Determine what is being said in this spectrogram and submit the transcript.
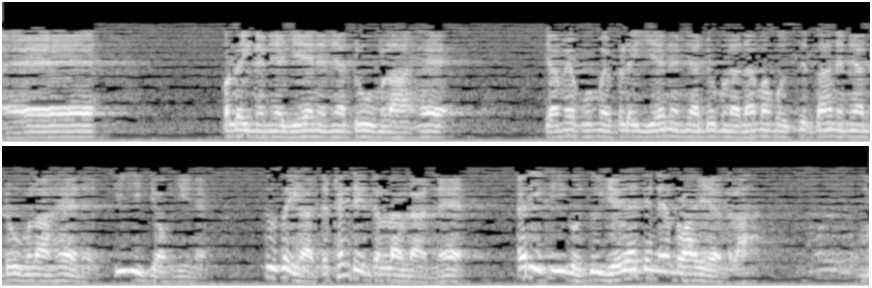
အဲ ပလိတ်နဲ့မြရဲနဲ့မြတိုးမလားဟဲ့ကြမ်းမဲ့ဘုမဲ့ပလိတ်ရဲနဲ့မြတိုးမလားဒါမှမဟုတ်စစ်သားနဲ့မြတိုးမလားဟဲ့နဲ့ကြီးကြီးကြောင်ကြီးနဲ့သူ့စိတ်ဟာတထိတ်ထိတ်တလတ်လတ်နဲ့အဲ့ဒီခီးကိုသူရဲရဲတင်းတင်းသွားရဲသလားမ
